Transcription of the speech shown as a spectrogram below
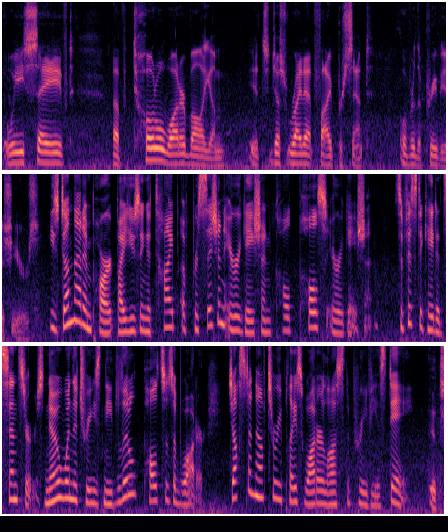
we saved of total water volume, it's just right at 5% over the previous years. He's done that in part by using a type of precision irrigation called pulse irrigation. Sophisticated sensors know when the trees need little pulses of water, just enough to replace water lost the previous day. It's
